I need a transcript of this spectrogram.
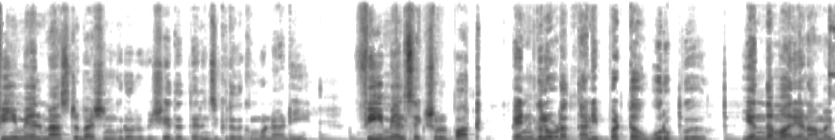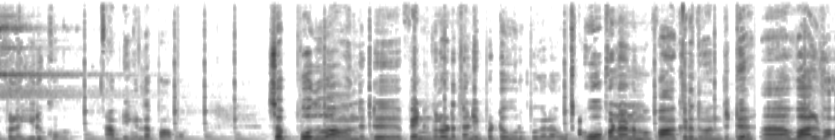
ஃபீமேல் மாஸ்டர்பேஷனுங்கிற ஒரு விஷயத்தை தெரிஞ்சுக்கிறதுக்கு முன்னாடி ஃபீமேல் செக்ஷுவல் பார்ட் பெண்களோட தனிப்பட்ட உறுப்பு எந்த மாதிரியான அமைப்பில் இருக்கும் அப்படிங்கிறத பார்ப்போம். ஸோ பொதுவாக வந்துட்டு பெண்களோட தனிப்பட்ட உறுப்புகளை ஓப்பனாக நம்ம பார்க்குறது வந்துட்டு வால்வா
